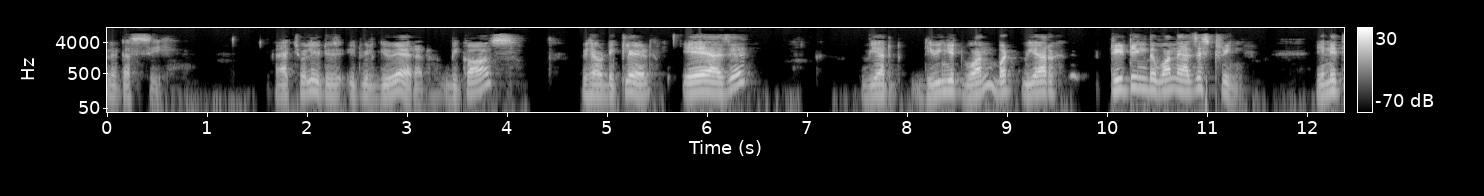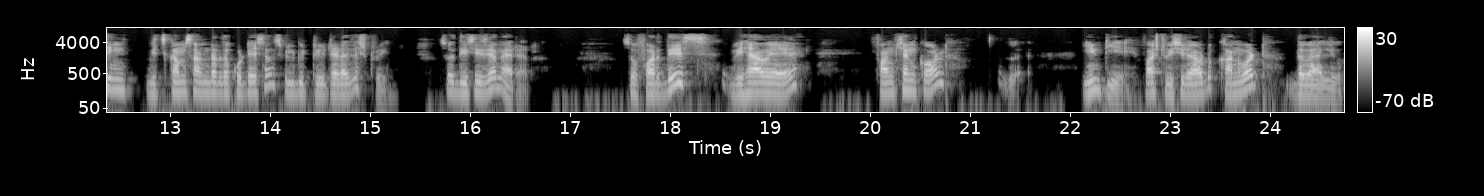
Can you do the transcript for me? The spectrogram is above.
Let us see. Actually it, is, it will give error because we have declared a as a we are giving it 1 but we are treating the 1 as a string. Anything which comes under the quotations will be treated as a string. So this is an error. So for this we have a function called int a. First we should have to convert the value.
